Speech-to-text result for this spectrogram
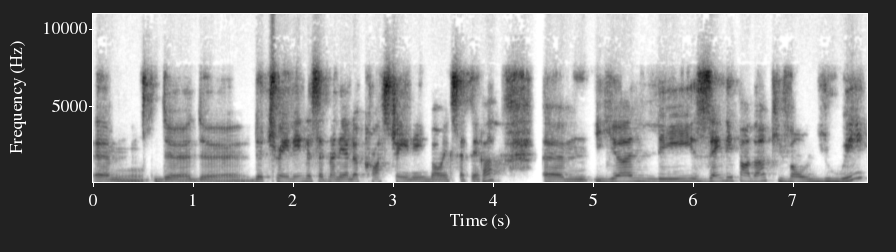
de, de, de, training de cette manière-là, cross-training, bon, etc. il y a les indépendants qui vont louer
